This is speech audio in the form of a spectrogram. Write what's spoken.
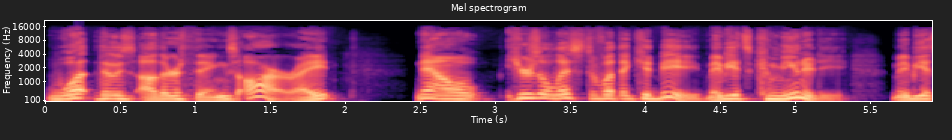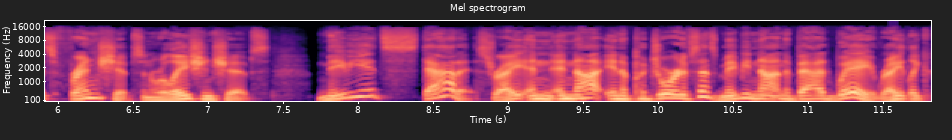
what those other things are, right? Now, here's a list of what they could be. Maybe it's community. Maybe it's friendships and relationships. Maybe it's status, right? And, and not in a pejorative sense, maybe not in a bad way, right? Like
